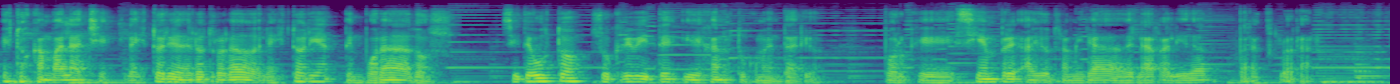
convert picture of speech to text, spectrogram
Esto es Cambalache, la historia del otro lado de la historia, temporada 2. Si te gustó, suscríbete y déjanos tu comentario, porque siempre hay otra mirada de la realidad para explorar.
